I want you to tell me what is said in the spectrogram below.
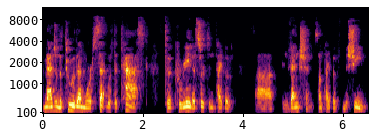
imagine the two of them were set with a task to create a certain type of uh, invention, some type of machine,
